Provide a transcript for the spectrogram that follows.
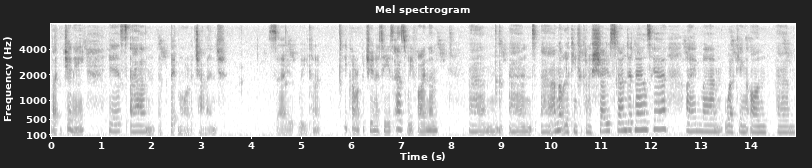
like Ginny, is um, a bit more of a challenge. So we kind of take our opportunities as we find them. Um, and uh, I'm not looking for kind of show standard nails here. I'm um, working on um,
